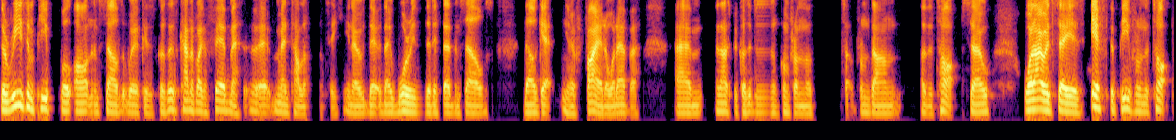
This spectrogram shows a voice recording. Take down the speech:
the reason people aren't themselves at work is because there's kind of like a fear me- uh, mentality. You know, they they worry that if they're themselves, they'll get you know fired or whatever. Um, and that's because it doesn't come from the top, from down at the top. So what I would say is, if the people from the top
